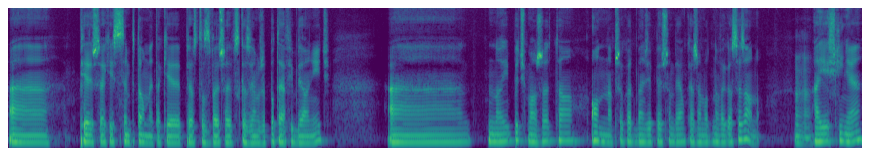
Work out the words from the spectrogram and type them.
A, pierwsze jakieś symptomy takie prosto z Warszawy wskazują, że potrafi bronić. No i być może to on na przykład będzie pierwszym bramkarzem od nowego sezonu. Mhm. A jeśli nie,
